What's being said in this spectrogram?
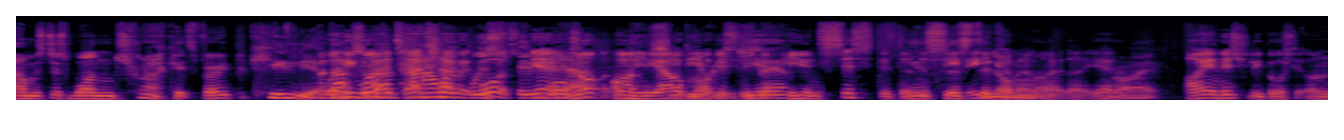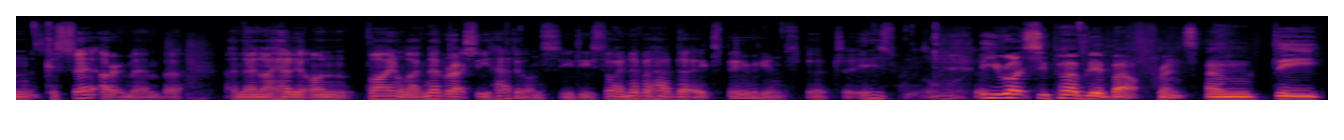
album. It's just one track. It's very peculiar. But well, he wanted, that's, that's how, how, it was. was. It yeah, was not on, on the, the album, obviously, yeah. but he insisted that he the insisted CD come out that. like that. Yeah, right. I initially bought it on cassette, I remember, and then I had it on vinyl. I've never actually had it on CD, so I never had that experience. But it is. But you write superbly about Prince and the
